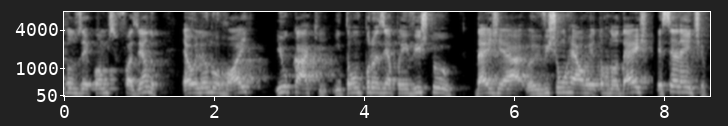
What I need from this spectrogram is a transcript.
dos e-commerce fazendo é olhando o ROI e o CAC. Então, por exemplo, eu invisto 10 reais, eu invisto um real, retornou 10, excelente.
